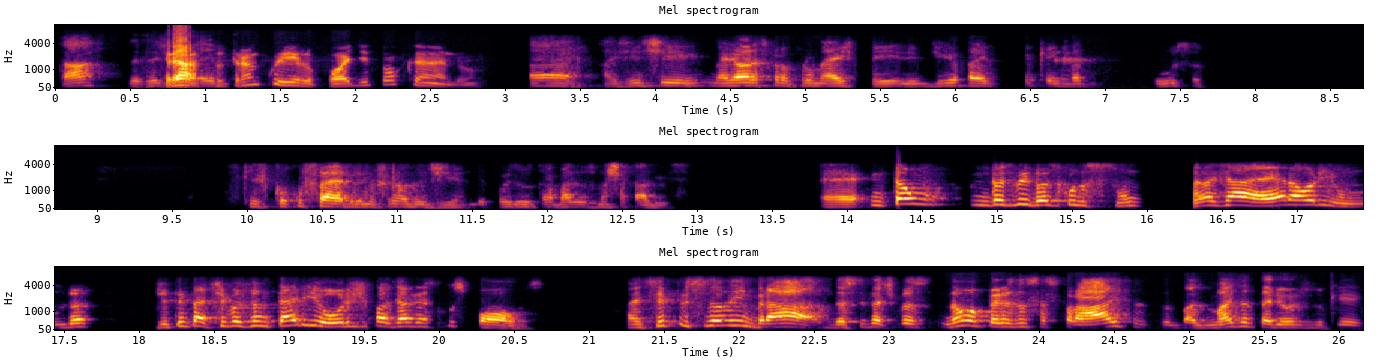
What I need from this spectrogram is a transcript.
tá? Desejo Graço, tranquilo, pode ir tocando. É, a gente melhoras para o médico aí, diga para ele que a gente é. Curso. Que ficou com febre no final do dia, depois do trabalho dos machacalistas. É, então, em 2012, quando Sul, ela já era oriunda de tentativas anteriores de fazer a aliança dos povos. A gente sempre precisa lembrar das tentativas não apenas ancestrais, mas mais anteriores do que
